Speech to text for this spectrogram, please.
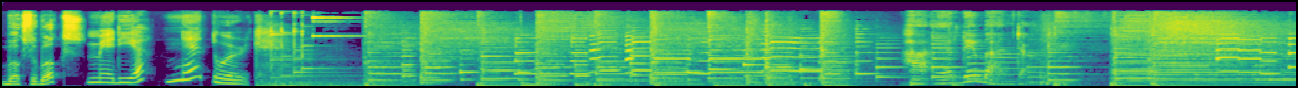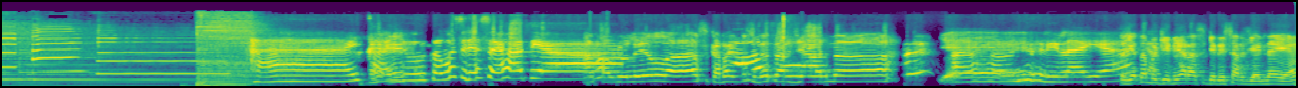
Box to Box Media Network. HRD Bandung. Hai, Kak Eh, eh. Kamu sudah sehat ya? Alhamdulillah, sekarang itu sudah sarjana. Yeay. Alhamdulillah ya. Ternyata begini ya rasa jadi sarjana ya.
